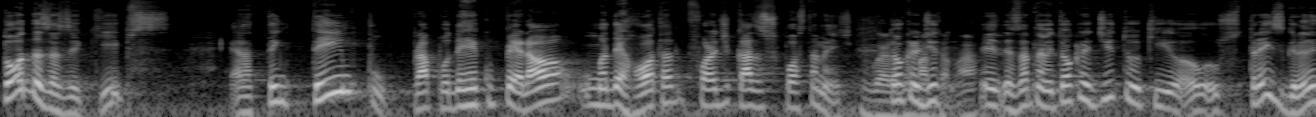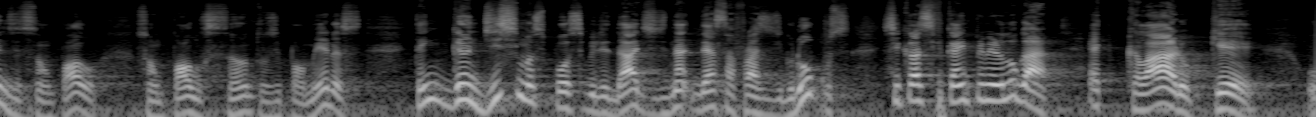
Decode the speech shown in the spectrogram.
todas as equipes ela tem tempo para poder recuperar uma derrota fora de casa, supostamente. Agora então, acredito, mata -mata. Exatamente. Então, eu acredito que os três grandes de São Paulo, São Paulo, Santos e Palmeiras, tem grandíssimas possibilidades de, dessa fase de grupos se classificar em primeiro lugar. É claro que o,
